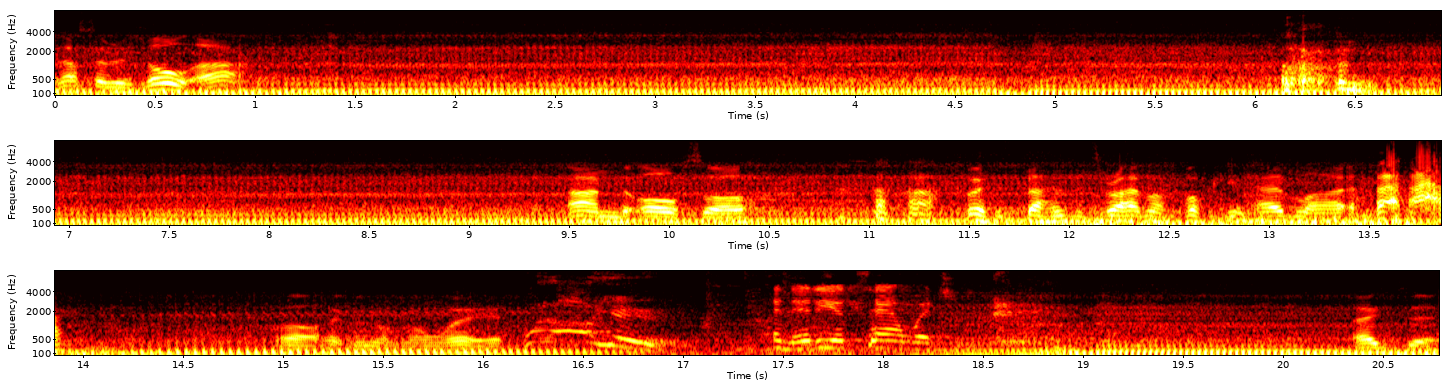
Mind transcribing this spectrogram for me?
that's the result, that. And also, first time to try my fucking headlight. well, I think we've gone the wrong way here. What are you An idiot sandwich. Exit.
